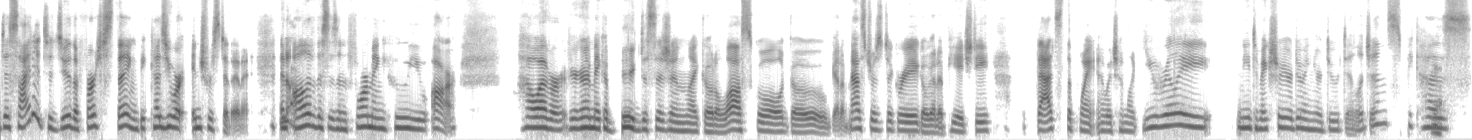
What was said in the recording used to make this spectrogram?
decided to do the first thing because you were interested in it and Yeah. all of this is informing who you are however if you're going to make a big decision like go to law school go get a master's degree go get a phd that's the point at which i'm like you really need to make sure you're doing your due diligence because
